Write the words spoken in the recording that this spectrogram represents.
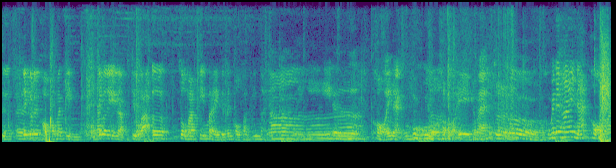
ซื้อเออเล่นก็เลยขอเขามากิน ก็เลยแบบถือว่า เออ ส่งมาปีใหม่ถือเป็นของขวัญปีใหม่อ่าอะไรอย่างนี้เออ ขอเองแหละขอเองใช่ไหมเออเออเขาไม่ได้ให้นะ ขอมา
